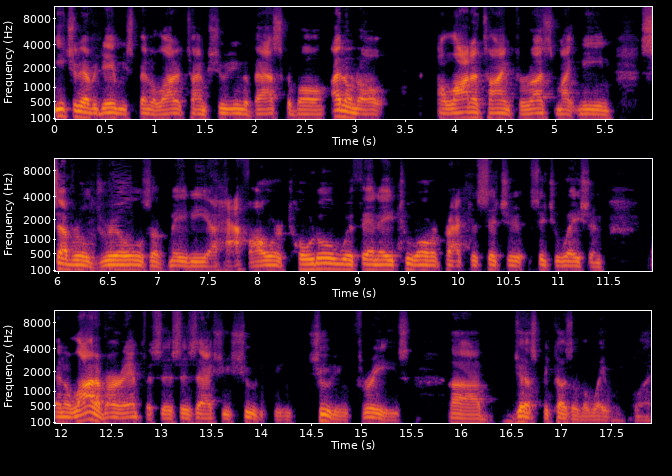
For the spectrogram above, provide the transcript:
each and every day. We spend a lot of time shooting the basketball. I don't know. A lot of time for us might mean several drills of maybe a half hour total within a two hour practice situ- situation. And a lot of our emphasis is actually shooting, shooting threes, uh, just because of the way we play.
